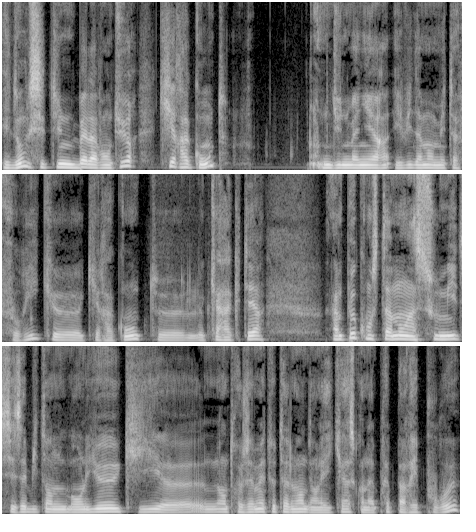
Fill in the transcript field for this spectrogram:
Et donc c'est une belle aventure qui raconte d'une manière évidemment métaphorique, euh, qui raconte le caractère un peu constamment insoumis de ces habitants de banlieue qui euh, n'entrent jamais totalement dans les cases qu'on a préparées pour eux.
